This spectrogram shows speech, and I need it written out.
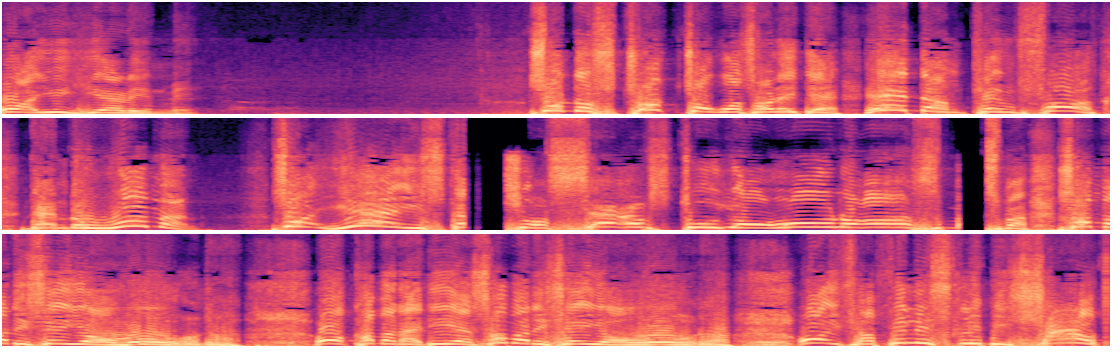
Oh, are you hearing me? So the structure was already there. Adam came forth, then the woman. So here is yourselves to your own husband. Somebody say your own. Oh, come on, idea. Somebody say your own. Oh, if you're feeling sleepy, shout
